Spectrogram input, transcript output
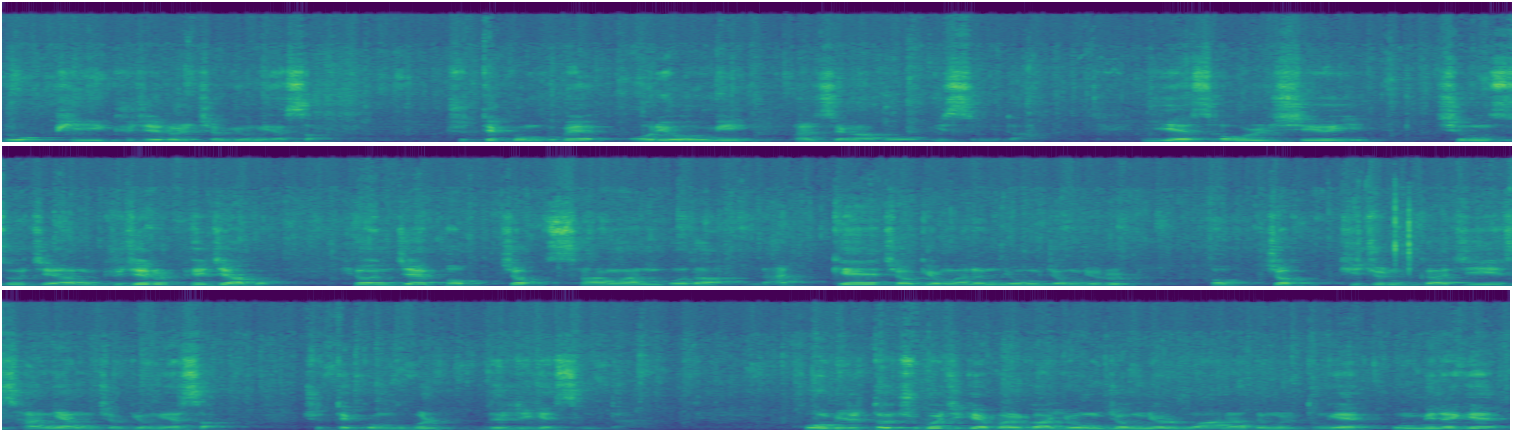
높이 규제를 적용해서 주택 공급에 어려움이 발생하고 있습니다. 이에 서울시의 층수 제한 규제를 폐지하고 현재 법적 상한보다 낮게 적용하는 용적률을 법적 기준까지 상향 적용해서 주택 공급을 늘리겠습니다. 고밀도 주거지 개발과 용적률 완화 등을 통해 국민에게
